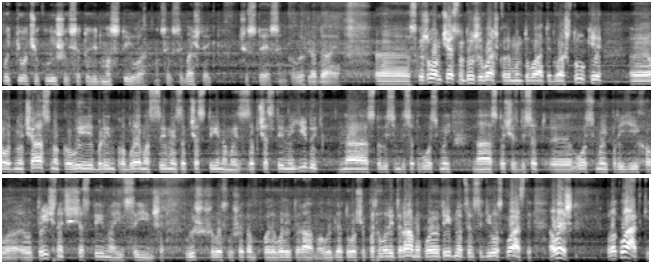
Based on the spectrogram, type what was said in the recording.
потьочок лишився, то відмостила. Оце все, бачите, як чистесенько виглядає. Е, скажу вам чесно, дуже важко ремонтувати два штуки е, одночасно, коли, блін, проблема з цими запчастинами. Запчастини їдуть на 188, на 168 приїхала електрична частина і все інше. Лишилось лише там переварити раму. Але для того, щоб переварити раму, потрібно це все діло скласти. Але ж прокладки,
